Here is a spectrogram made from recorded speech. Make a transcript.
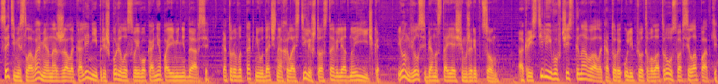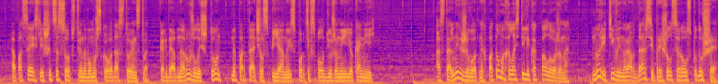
С этими словами она сжала колени и пришпорила своего коня по имени Дарси, которого так неудачно охолостили, что оставили одно яичко, и он вел себя настоящим жеребцом. Окрестили его в честь коновала, который улепетывал от Роуз во все лопатки, опасаясь лишиться собственного мужского достоинства, когда обнаружилось, что он напортачил с пьяну, испортив с полдюжины ее коней. Остальных животных потом охолостили как положено, но ретивый нрав Дарси пришелся Роуз по душе,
